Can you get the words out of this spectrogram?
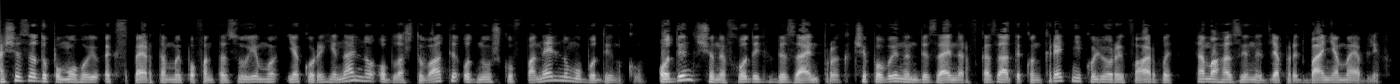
А ще за допомогою експерта ми пофантазуємо, як оригінально облаштувати однушку в панельному будинку. Один, що не входить в дизайн проект, чи повинен дизайнер вказати конкретні кольори фарби та магазини для придбання меблів.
